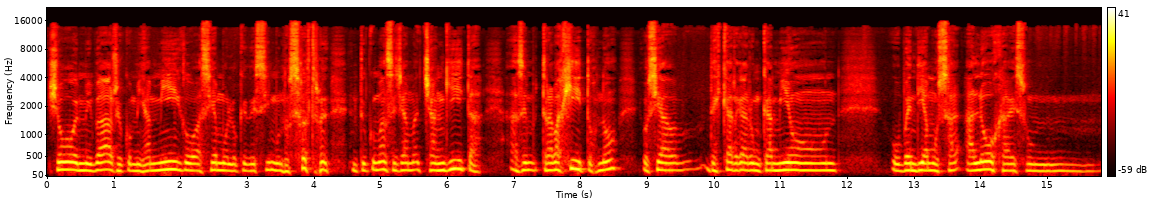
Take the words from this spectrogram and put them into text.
yo en mi barrio con mis amigos hacíamos lo que decimos nosotros, en Tucumán se llama changuita, hacen trabajitos, ¿no? O sea, descargar un camión, o vendíamos aloja, es un,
